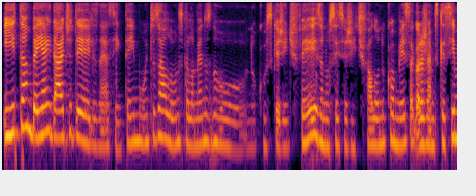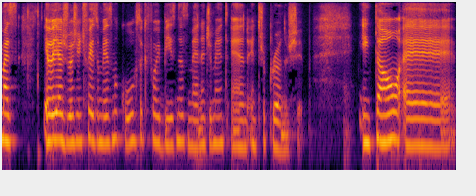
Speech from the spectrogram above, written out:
E também a idade deles, né? Assim, tem muitos alunos, pelo menos no, no curso que a gente fez, eu não sei se a gente falou no começo, agora já me esqueci, mas eu e a Ju, a gente fez o mesmo curso que foi Business Management and Entrepreneurship. Então, é,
